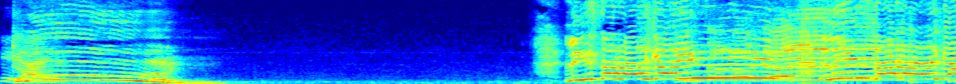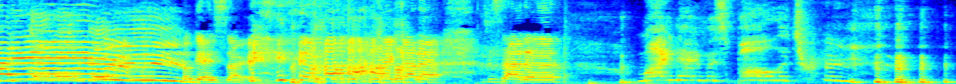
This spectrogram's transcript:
Hey guys. Dune! Lisa Algair! Lisa Algair! Okay, sorry. I gotta just had a. My name is Paul Atreides.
